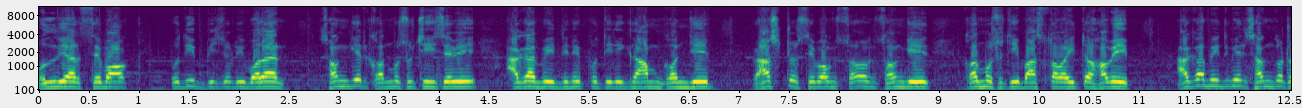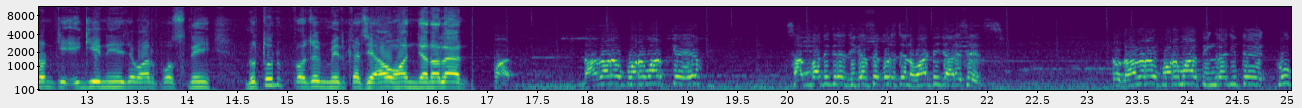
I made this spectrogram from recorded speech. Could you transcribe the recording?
হলদিয়ার সেবক প্রদীপ বিজলি বলেন সংঘের কর্মসূচি হিসেবে আগামী দিনে প্রতিটি গ্রামগঞ্জে রাষ্ট্র সেবক সং- সংঘের কর্মসূচি বাস্তবায়িত হবে আগামী দিনের সংগঠনকে এগিয়ে নিয়ে যাওয়ার প্রশ্নে নতুন প্রজন্মের কাছে আহ্বান জানালেন। দাদারাও পরমার্থকে সাংবাদিকরা জিজ্ঞাসা করেছেন হোয়াট ইজ আরএসএস তো দাদারাও পরমার্থ ইংরেজিতে খুব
